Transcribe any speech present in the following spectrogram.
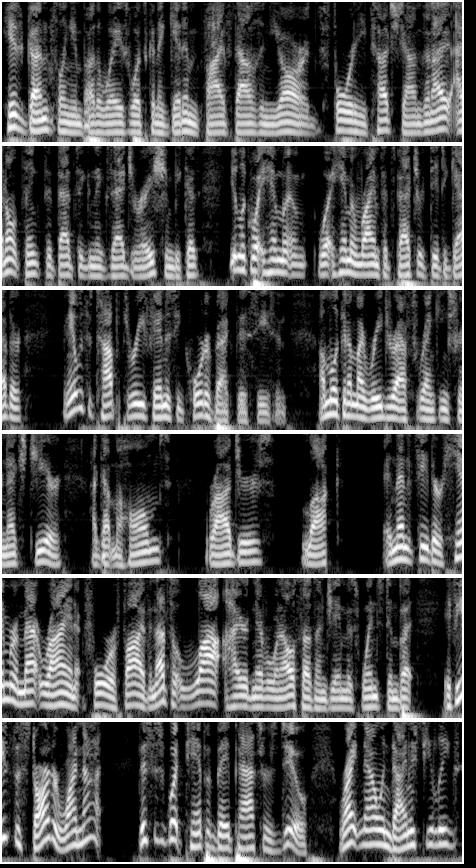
His gunslinging, by the way, is what's going to get him 5,000 yards, 40 touchdowns. And I, I don't think that that's an exaggeration because you look what him, what him and Ryan Fitzpatrick did together and he was a top three fantasy quarterback this season. I'm looking at my redraft rankings for next year. I got Mahomes, Rodgers, Luck, and then it's either him or Matt Ryan at four or five, and that's a lot higher than everyone else has on Jameis Winston. But if he's the starter, why not? This is what Tampa Bay passers do. Right now in dynasty leagues,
